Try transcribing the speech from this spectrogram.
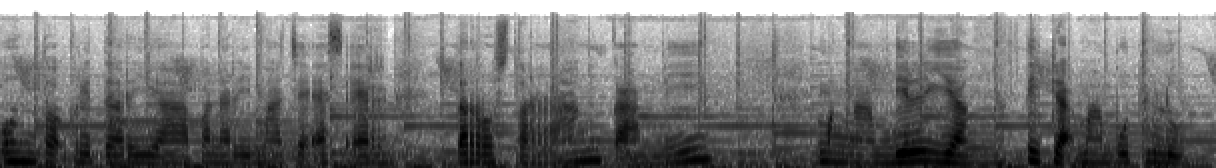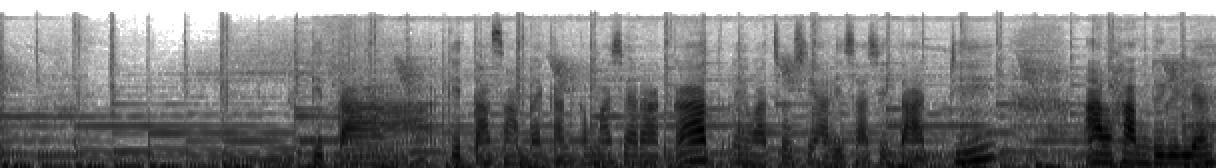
untuk kriteria penerima CSR terus terang kami mengambil yang tidak mampu dulu. Kita kita sampaikan ke masyarakat lewat sosialisasi tadi. Alhamdulillah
